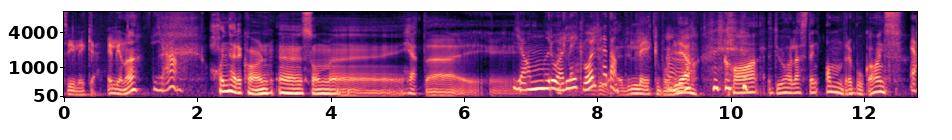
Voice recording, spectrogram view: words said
Tviler ikke. Eline? Ja. Han herre karen eh, som eh, heter eh, Jan Roar Leikvoll heter han. Leikvoll, ja. Hva Du har lest den andre boka hans. Ja.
